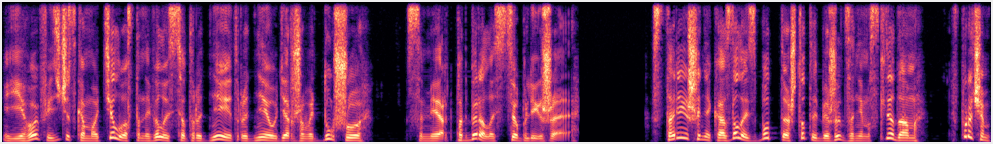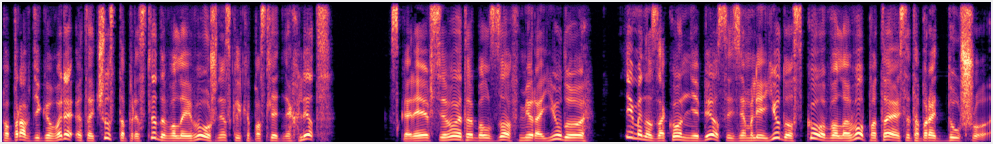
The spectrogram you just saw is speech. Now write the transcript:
и его физическому телу становилось все труднее и труднее удерживать душу, смерть подбиралась все ближе. Старейшине казалось, будто что-то бежит за ним следом, впрочем, по правде говоря, это чувство преследовало его уже несколько последних лет. Скорее всего, это был зов мира Юду, Именно закон небес и земли Юду сковывал его, пытаясь отобрать душу.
